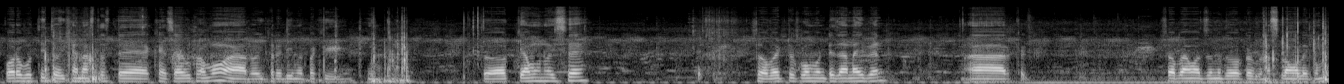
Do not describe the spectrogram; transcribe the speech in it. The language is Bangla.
পরবর্তীতে ওইখানে আস্তে আস্তে খেঁচা উঠামো আর ওই ঘরে ডিমের পাখি তো কেমন হয়েছে সবাই একটু কমেন্টে জানাইবেন। আর সবাই আমার জন্য দোয়া করবেন। আসসালামু আলাইকুম।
